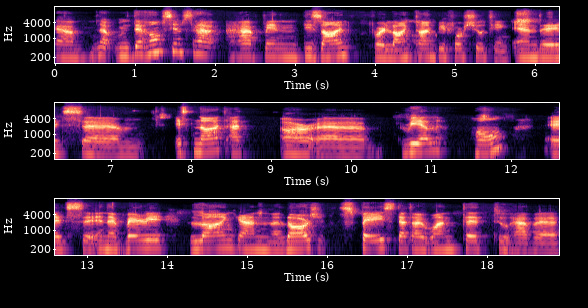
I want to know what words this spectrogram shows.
Um, no, mm, the home seems ha have been designed for a long time before shooting, and it's um, it's not at our uh, real home. It's in a very long and large space that I wanted to have a,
